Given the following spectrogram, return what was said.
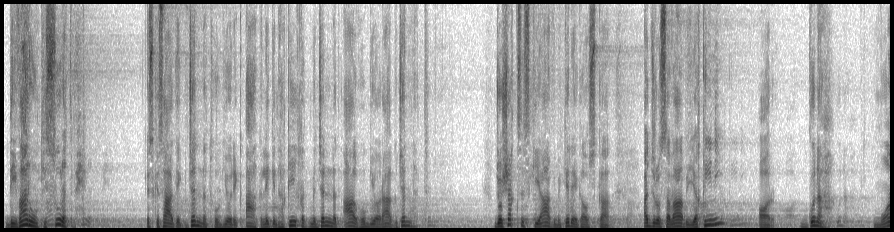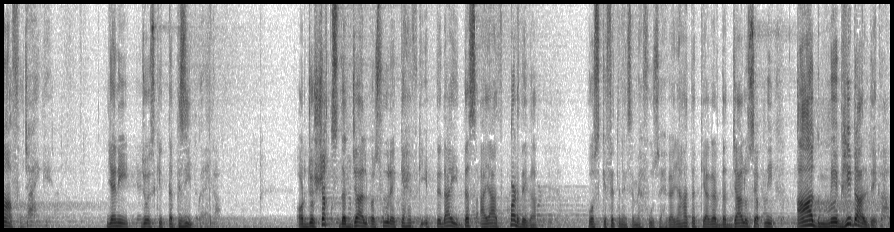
دیواروں کی صورت میں اس کے ساتھ ایک جنت ہوگی اور ایک آگ، لیکن حقیقت میں جنت آگ ہوگی اور آگ جنت۔ جو شخص اس کی آگ میں گرے گا، اس کا اجر و ثواب یقینی اور گناہ معاف ہو جائیں گے۔ یعنی جو اس کی تکذیب کرے گا۔ اور جو شخص دجال پر سورہ کہف کی ابتدائی دس آیات پڑھ دے گا، وہ اس کے فتنے سے محفوظ رہے گا۔ یہاں تک کہ اگر دجال اسے اپنی آگ میں بھی ڈال دے گا،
